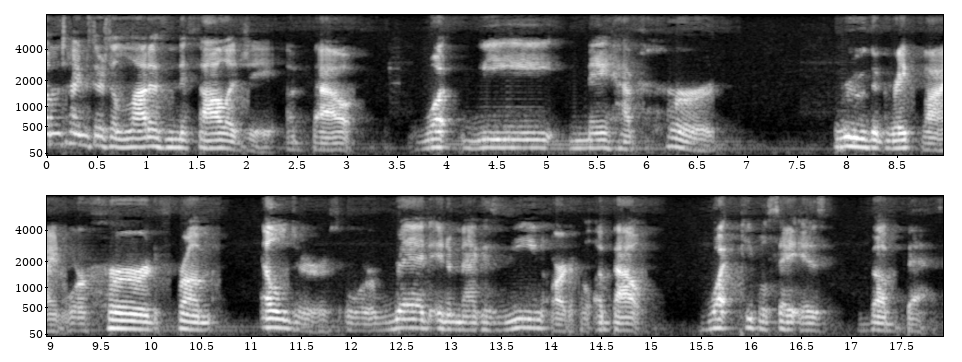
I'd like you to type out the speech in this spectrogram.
sometimes there's a lot of mythology about what we may have heard through the grapevine or heard from elders or read in a magazine article about what people say is the best.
